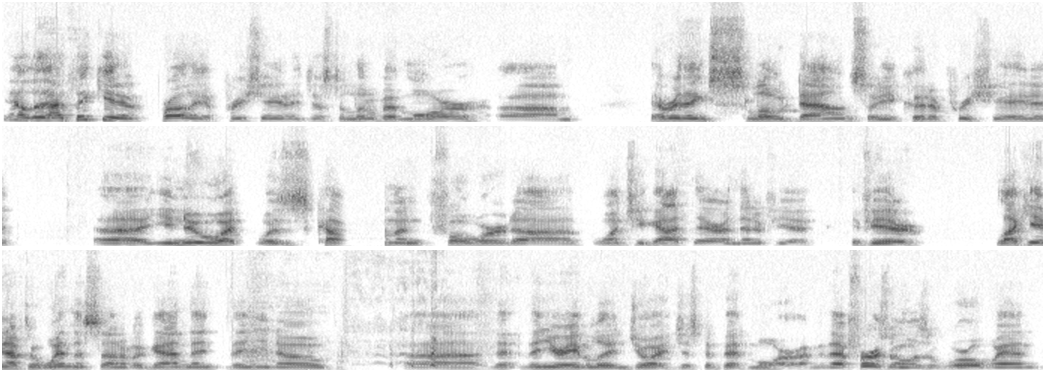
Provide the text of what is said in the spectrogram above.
Yeah, I think you probably appreciate it just a little bit more. Um, everything slowed down, so you could appreciate it. Uh, you knew what was coming forward uh, once you got there, and then if you if you're lucky enough to win the son of a gun, then then you know, uh, th- then you're able to enjoy it just a bit more. I mean, that first one was a whirlwind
